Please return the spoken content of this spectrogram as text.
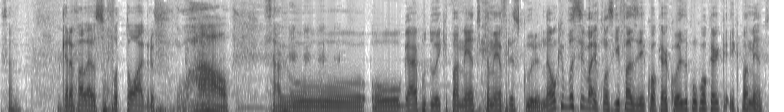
sabe? O cara fala, eu sou fotógrafo. Uau! Sabe? O, o garbo do equipamento também é frescura. Não que você vai conseguir fazer qualquer coisa com qualquer equipamento.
